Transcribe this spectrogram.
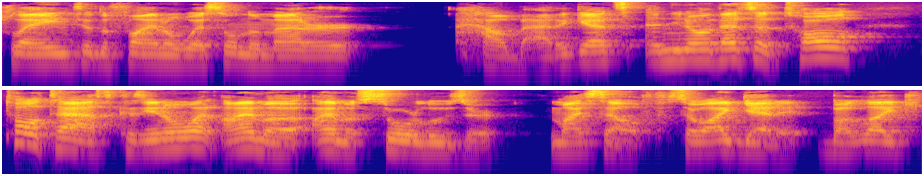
playing to the final whistle, no matter how bad it gets. And you know that's a tall, tall task because you know what? I'm a I'm a sore loser myself, so I get it. But like,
